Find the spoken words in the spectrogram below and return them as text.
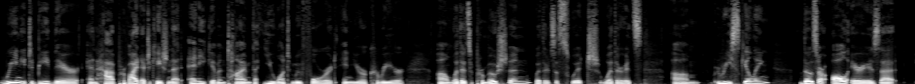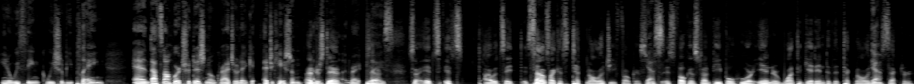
we need to be there and have provide education at any given time that you want to move forward in your career, um, whether it's a promotion, whether it's a switch, whether it's um, reskilling. Those are all areas that you know we think we should be playing, and that's not where traditional graduate ed- education I understand. uh, right Yeah. So it's it's I would say it sounds like it's technology focused. Yes. It's, it's focused on people who are in or want to get into the technology Yeah. sector.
